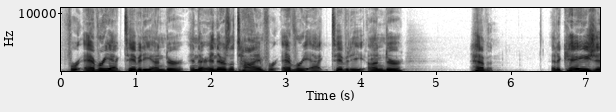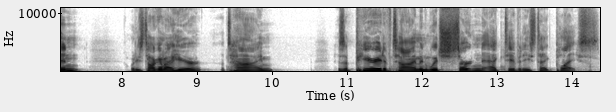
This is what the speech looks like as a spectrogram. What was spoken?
for every activity under and there and there's a time for every activity under heaven. An occasion what he's talking about here, time, is a period of time in which certain activities take place.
